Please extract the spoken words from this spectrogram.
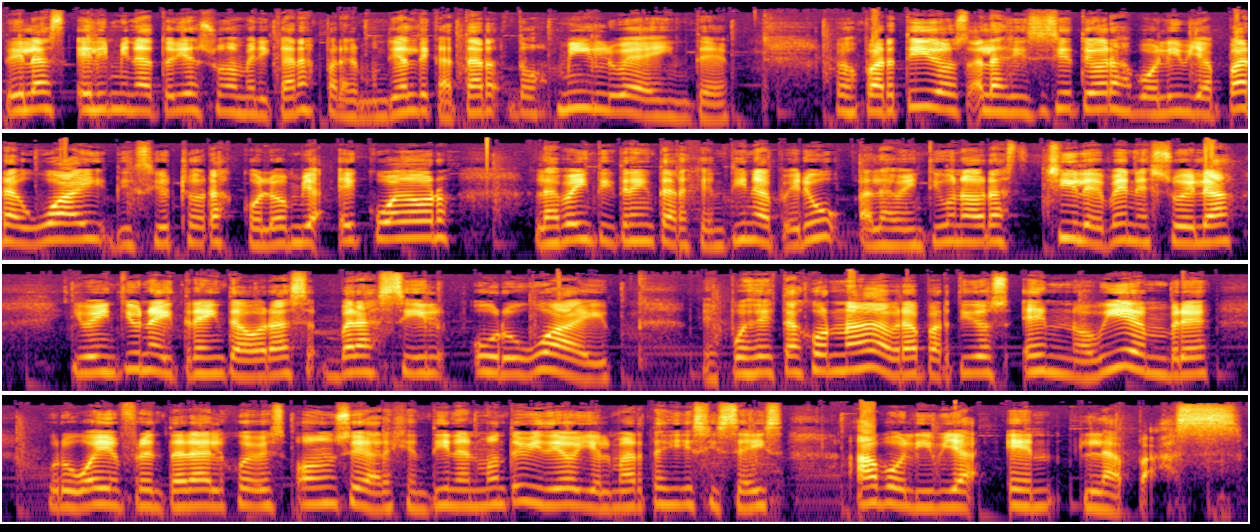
de las eliminatorias sudamericanas para el Mundial de Qatar 2020. Los partidos a las 17 horas Bolivia-Paraguay, 18 horas Colombia-Ecuador, a las 20 y 30 Argentina-Perú, a las 21 horas Chile-Venezuela y 21 y 30 horas Brasil-Uruguay. Después de esta jornada habrá partidos en noviembre. Uruguay enfrentará el jueves 11 a Argentina en Montevideo y el martes 16 a Bolivia en La Paz.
